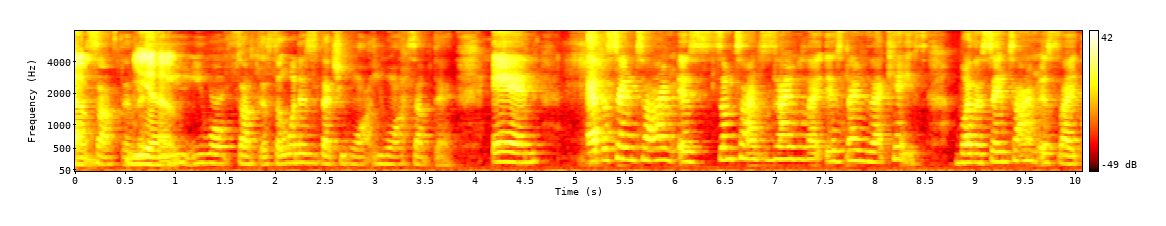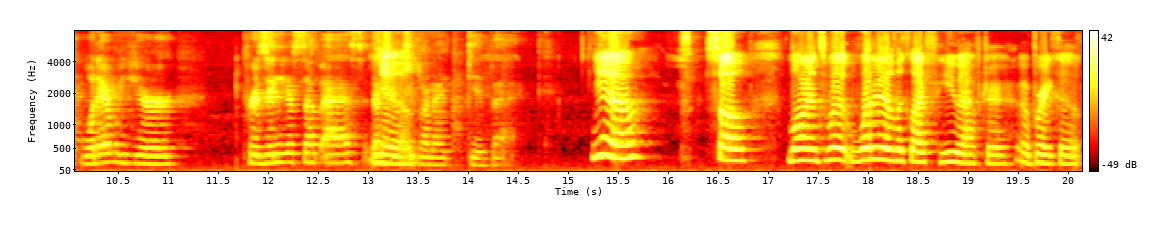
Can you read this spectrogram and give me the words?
you want something. Yeah. You, you want something. So what is it that you want? You want something. And at the same time, it's sometimes it's not even like it's not even that case. But at the same time, it's like whatever you're presenting yourself as, that's Yeah. what you're gonna give back. Yeah. So, Lawrence, what what did it look like for you after a breakup?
